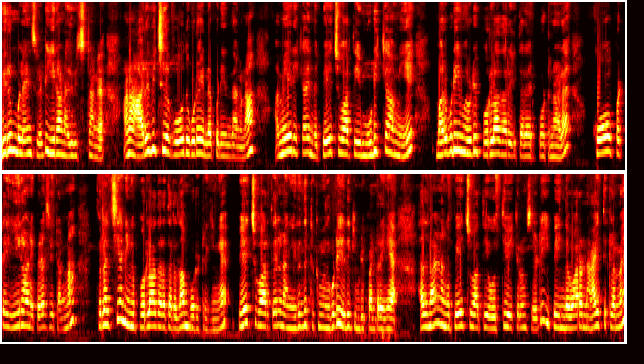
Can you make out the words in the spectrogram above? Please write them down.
விரும்பலைன்னு சொல்லிட்டு ஈரான் அறிவிச்சிட்டாங்க. ஆனால் அறிவிச்ச போது கூட என்ன பண்ணியிருந்தாங்கன்னா அமெரிக்கா இந்த பேச்சுவார்த்தையை முடிக்காமையே மறுபடியும் மறுபடியும் பொருளாதார தடை போட்டனால கோவப்பட்ட ஈரான் இப்போ என்ன செய்யிட்டாங்கன்னா தொடர்ச்சியாக நீங்கள் பொருளாதாரத்தில் தான் போட்டுட்ருக்கீங்க. பேச்சுவார்த்தையில் நாங்கள் இருந்துட்டு இருக்கும்போது கூட எதுக்கு இப்படி பண்ணுறீங்க அதனால நாங்கள் பேச்சுவார்த்தையை ஒத்தி வைக்கிறோம்னு சொல்லிட்டு இப்போ இந்த வாரம் ஞாயிற்றுக்கிழமை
